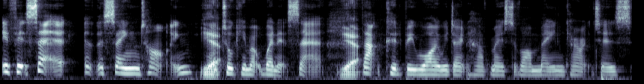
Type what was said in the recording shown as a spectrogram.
if it's set at the same time, Yeah. we're talking about when it's set, Yeah. that could be why we don't have most of our main characters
